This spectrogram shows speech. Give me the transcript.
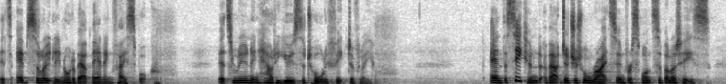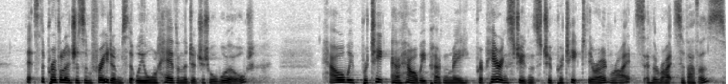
It's absolutely not about banning Facebook. It's learning how to use the tool effectively. And the second about digital rights and responsibilities. That's the privileges and freedoms that we all have in the digital world. How are we, protect, uh, how are we pardon me, preparing students to protect their own rights and the rights of others?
